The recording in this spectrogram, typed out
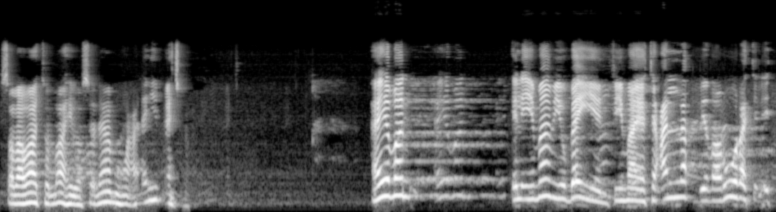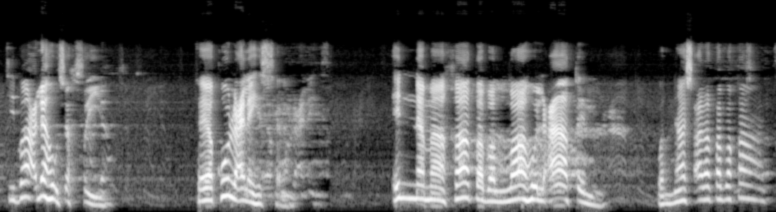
صلوات الله وسلامه عليهم أجمعين. أيضا الإمام يبين فيما يتعلق بضرورة الاتباع له شخصيا. فيقول عليه السلام إنما خاطب الله العاقل والناس على طبقات.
